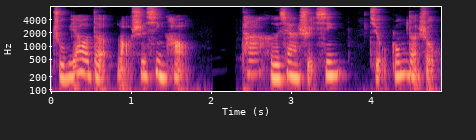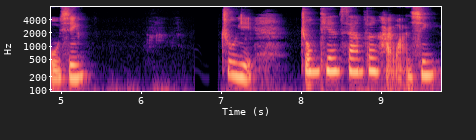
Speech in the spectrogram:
主要的老师信号，它合向水星九宫的守护星。注意，中天三分海王星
